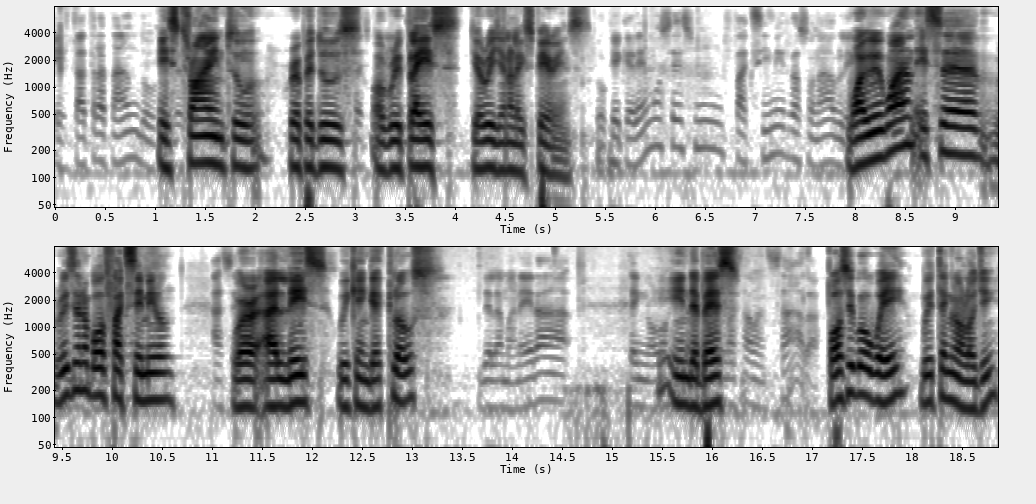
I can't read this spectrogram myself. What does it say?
está tratando is trying to reproduce or replace the original experience. What we want is a reasonable facsimile where at least we can get close in the best possible way with technology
